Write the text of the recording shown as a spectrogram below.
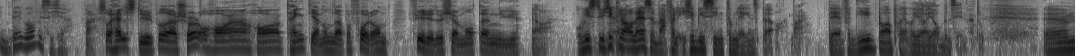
det går visst ikke. Nei, Så hold styr på det sjøl, og ha, ha tenkt gjennom det på forhånd før du kommer til en ny Ja. Og hvis du ikke klarer det, så i hvert fall ikke bli sint om legen spør. Nei. Det er for de bare prøver å gjøre jobben sin. Nettopp. Um,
